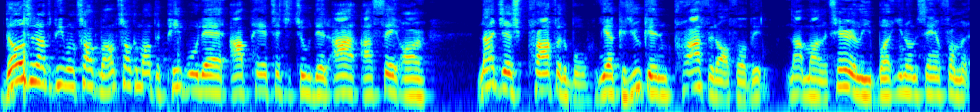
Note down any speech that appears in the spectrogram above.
Those are not the people I'm talking about. I'm talking about the people that I pay attention to that I, I say are not just profitable. Yeah, because you can profit off of it, not monetarily, but you know what I'm saying, from a,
